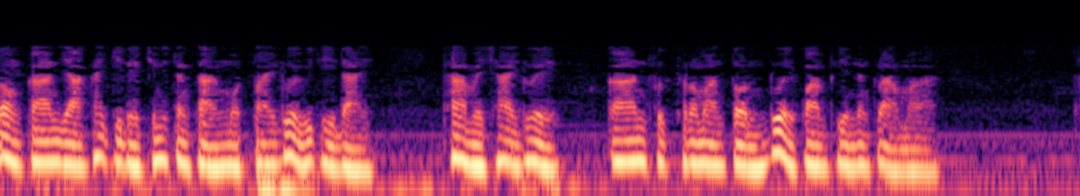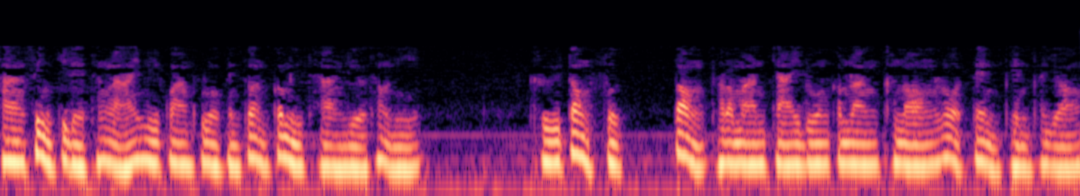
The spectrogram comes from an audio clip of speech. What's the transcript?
ต้องการอยากให้กิเลสชนิดต่างๆ หมดไปด้วยวิธีใด ถ้าไม่ใช่ด้วย การฝึกทรมานตนด้วยความเพียรดังกล่าวมา ทางสิ้นกิเลสทั้งหลายมีความกลัวเป็นต้นก็มีทางเดียวเท่านี้ คือต้องฝึกต้องทรมานใจดวงกำลังขนองโลดเต้นเพ่นพยอง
